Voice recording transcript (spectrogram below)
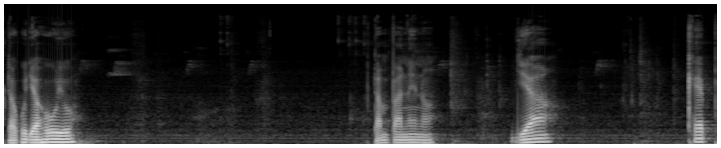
Utakuja huyu. Utampa neno. Ja cap.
